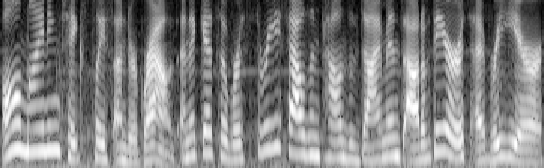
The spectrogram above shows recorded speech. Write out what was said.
All mining takes place underground, and it gets over 3,000 pounds of diamonds out of the earth every year.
